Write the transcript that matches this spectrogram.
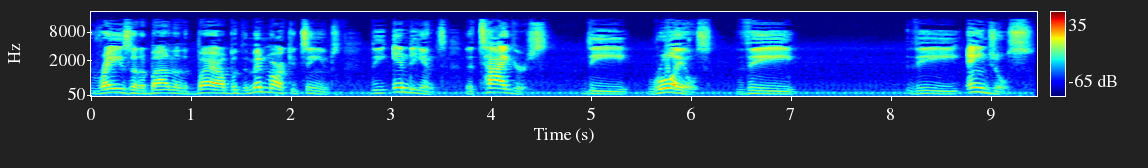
Rays are the bottom of the barrel, but the mid market teams, the Indians, the Tigers, the Royals, the the Angels,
